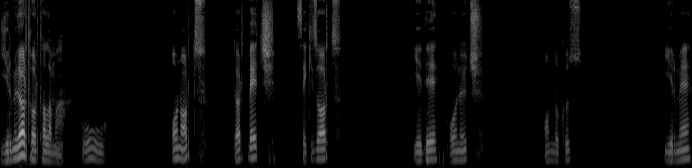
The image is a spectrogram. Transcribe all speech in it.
24 ortalama. Oo. 10 ort. 4 beç. 8 ort. 7, 13, 19, 20.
